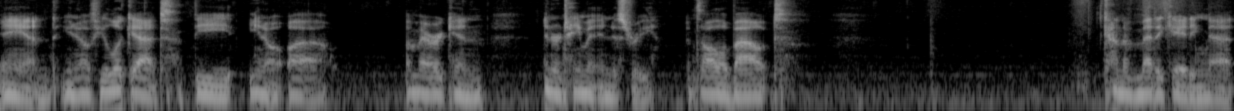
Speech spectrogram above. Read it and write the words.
And, you know, if you look at the, you know, uh, American entertainment industry, it's all about kind of medicating that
